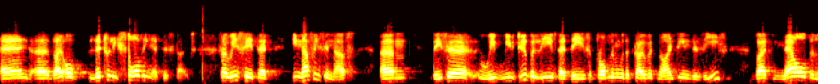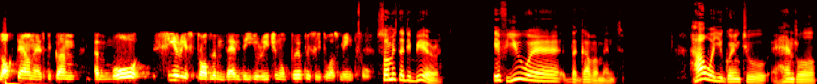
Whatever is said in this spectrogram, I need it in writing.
and uh, they are literally starving at this stage. So we said that enough is enough. Um, there's a, we, we do believe that there is a problem with the COVID-19 disease, but now the lockdown has become a more serious problem than the original purpose it was meant for. So, Mr. De Beer, if you were the government, how are you going to handle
